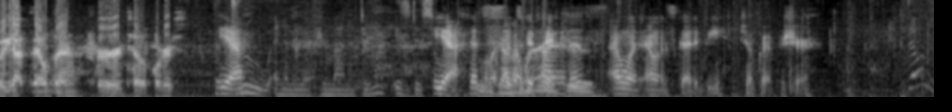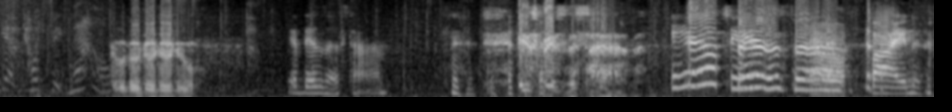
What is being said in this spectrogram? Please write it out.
We got Zelda for teleporters. The Yeah. true enemy of humanity is disorder. Yeah, that's, We that's a a good Alright. pick. I want, I want Sky to be Junkrat for sure. Don't get comfy now. Do do do do do. it's business time. It's business time. It's business Oh, fine.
